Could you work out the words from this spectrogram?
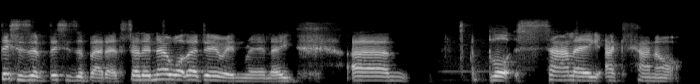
This is a this is a better. So they know what they're doing really. Um, but Sally, I cannot.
